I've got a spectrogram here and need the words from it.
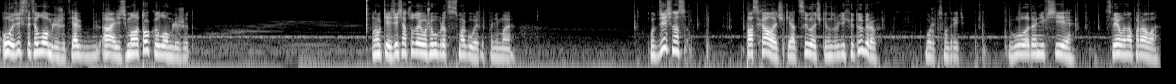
О, здесь, кстати, лом лежит. Я... А, здесь молоток и лом лежит. Ну окей, здесь отсюда я уже выбраться смогу, я так понимаю. Вот здесь у нас пасхалочки, отсылочки на других ютуберов. Можно посмотреть. Вот они все. Слева направо.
